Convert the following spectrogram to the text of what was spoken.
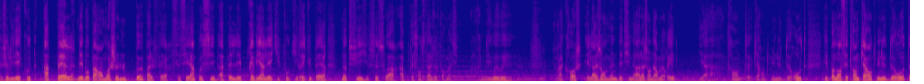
Je lui dis, écoute, appelle mes beaux-parents, moi je ne peux pas le faire, c'est impossible, appelle-les, préviens-les qu'il faut qu'ils récupèrent notre fille ce soir après son stage de formation. Alors il me dit, oui, oui, je raccroche, et là j'emmène Bettina à la gendarmerie. Il y a 30, 40 minutes de route, et pendant ces 30, 40 minutes de route,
